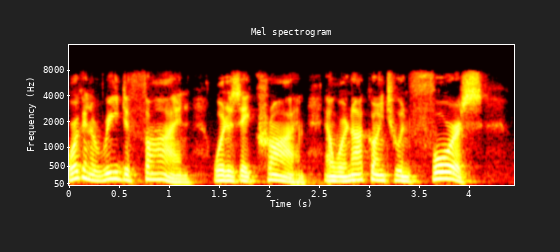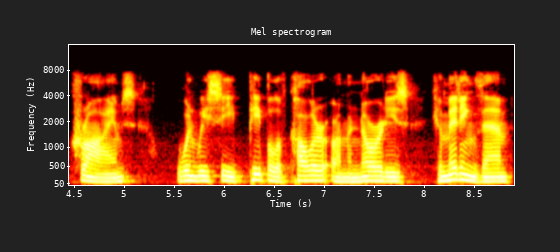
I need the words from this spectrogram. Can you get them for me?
we're going to redefine what is a crime, and we're not going to enforce crimes when we see people of color or minorities committing them,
